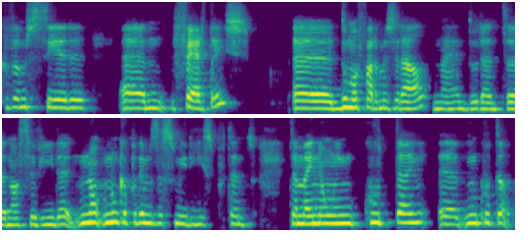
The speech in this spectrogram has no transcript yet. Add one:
que vamos ser um, férteis uh, de uma forma geral é? durante a nossa vida. Não, nunca podemos assumir isso, portanto, também não incutem, incutam,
